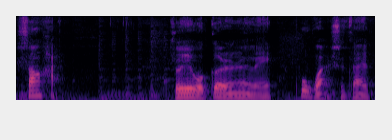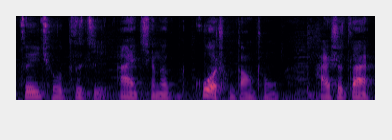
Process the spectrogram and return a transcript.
伤害。所以我个人认为，不管是在追求自己爱情的过程当中，还是在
